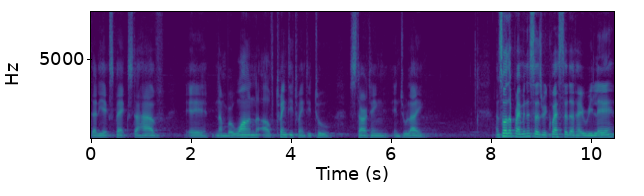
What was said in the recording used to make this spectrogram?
that he expects to have a number one of 2022 starting in July. And so the Prime Minister has requested that I relay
